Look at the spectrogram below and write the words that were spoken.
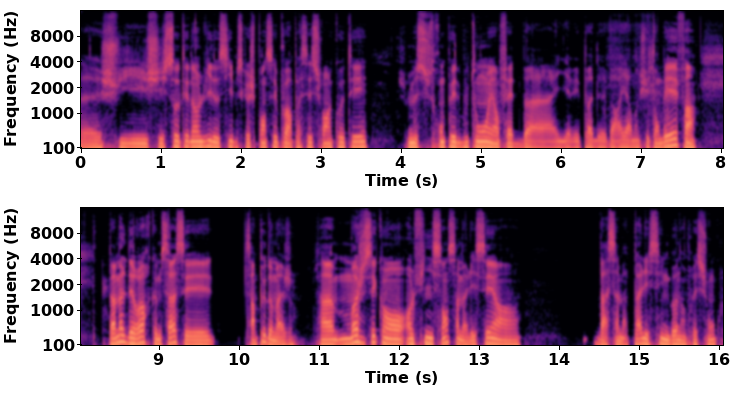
Euh, je suis je suis sauté dans le vide aussi parce que je pensais pouvoir passer sur un côté. Je me suis trompé de bouton et en fait bah il n'y avait pas de barrière donc je suis tombé. Enfin pas mal d'erreurs comme ça, c'est c'est un peu dommage. Enfin, moi, je sais qu'en en le finissant, ça m'a laissé un. Bah, ça m'a pas laissé une bonne impression, quoi.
